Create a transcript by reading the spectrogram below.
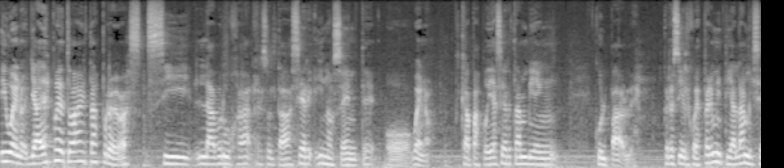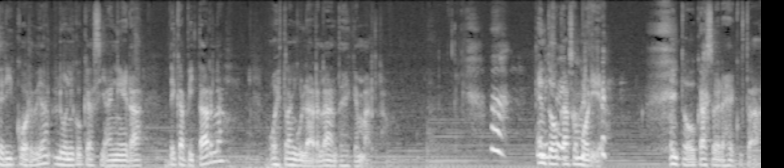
Y bueno, ya después de todas estas pruebas, si la bruja resultaba ser inocente o, bueno, capaz podía ser también culpable. Pero si el juez permitía la misericordia, lo único que hacían era decapitarla o estrangularla antes de quemarla. qué en todo caso moría. En todo caso era ejecutada.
